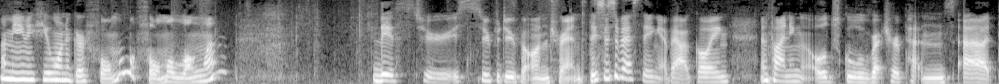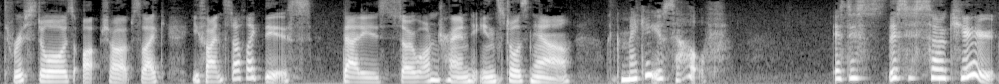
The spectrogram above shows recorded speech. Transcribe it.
I mean, if you want to go formal, a formal long one. This too is super duper on trend. This is the best thing about going and finding old school retro patterns at thrift stores, op shops. Like, you find stuff like this that is so on trend in stores now. Like, make it yourself. Is this, this is so cute.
